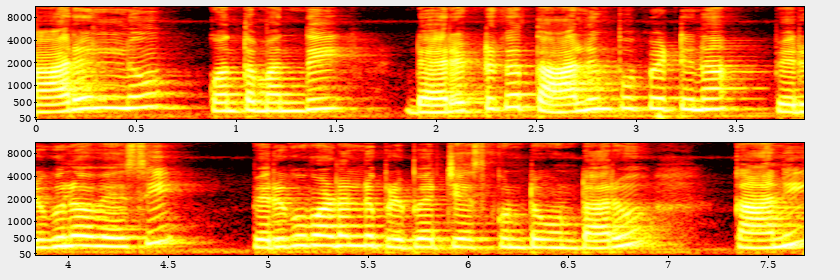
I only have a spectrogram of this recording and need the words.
గారెలను కొంతమంది డైరెక్ట్గా తాలింపు పెట్టిన పెరుగులో వేసి పెరుగు వడలను ప్రిపేర్ చేసుకుంటూ ఉంటారు. కానీ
